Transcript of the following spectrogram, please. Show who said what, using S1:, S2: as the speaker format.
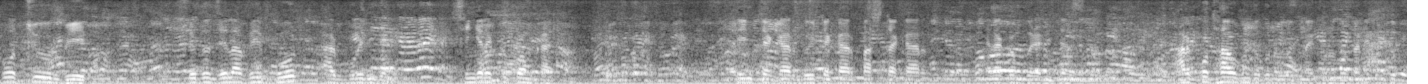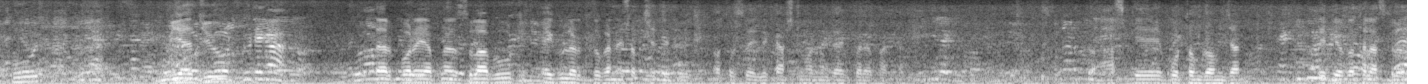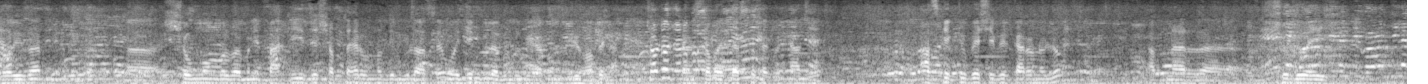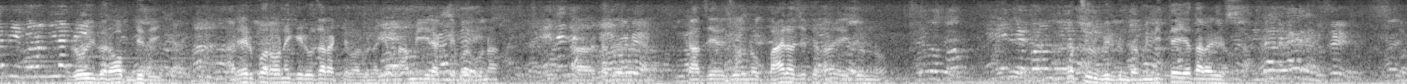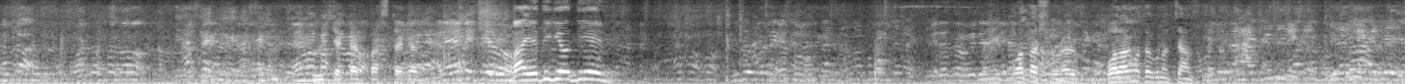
S1: প্রচুর ভিড়। শুধু জিলাপি বুট আর দেয় সিঙ্গার একটু কম খায়। তিন টাকার, দুই টাকার, পাঁচ টাকার, এরকম করে নিতে আর কোথাও কিন্তু কোনো লোক নাই, কোনো দোকানে। কিন্তু ফুল, পেঁয়াজু, তারপরে আপনার ছোলা বুট, এগুলোর দোকানে সবচেয়ে বেশি। অথচ এই যে কাস্টমার কিন্তু একবারে ফাঁকা। তো আজকে প্রথম রমজান। দ্বিতীয় কথা আজকে রবিবার। সোম, মঙ্গলবার মানে বাকি যে সপ্তাহের অন্য দিনগুলো আছে, ওই দিনগুলো কিন্তু এরকম ভিড় হবে না। কারণ সবাই ব্যস্ত থাকবে কাজে। আজকে একটু বেশি ভিড় কারণ হলো আপনার শুধু এই রবিবার অফ ডে দিই। আর এরপর অনেকেই রোজা রাখতে পারবে না। যেমন আমি রাখতে পারব না কাজের জন্য বাইরে যেতে হয়, এই জন্য প্রচুর ভিড় কিন্তু আমি নিতে দাঁড়াই গেছি দুই টাকা পাঁচ টাকা ভাই এদিকেও দিন। মানে কথা শোনার বলার মতো কোনো চান্স নেই।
